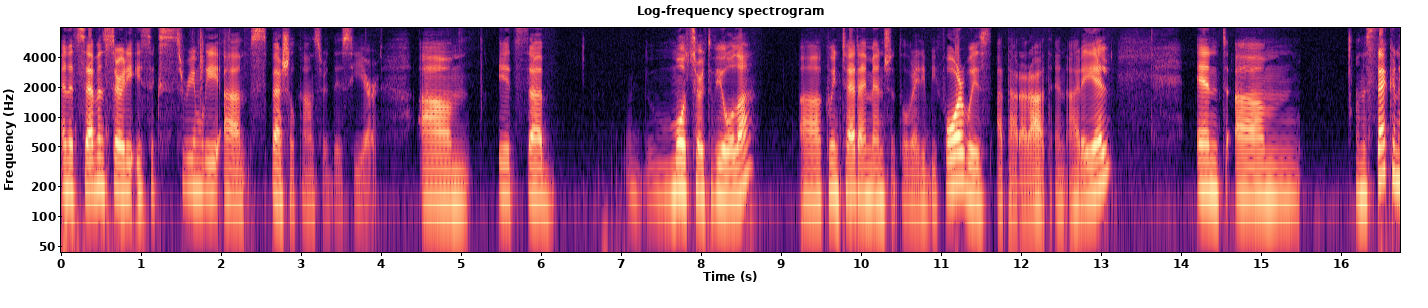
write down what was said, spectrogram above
And at 7:30, it's extremely um, special concert this year. Um, it's Mozart viola uh, quintet I mentioned already before with Atar Arad and Ariel. And um, on the second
